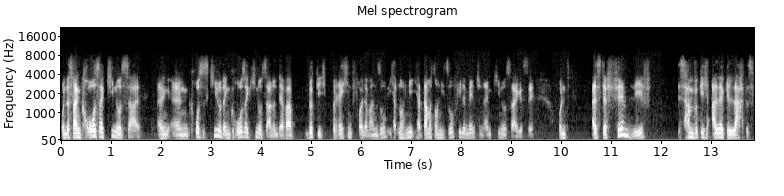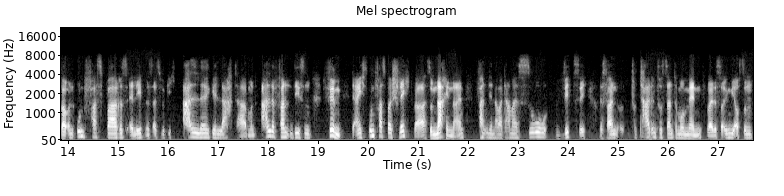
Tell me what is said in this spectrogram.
und das war ein großer Kinosaal ein, ein, großes Kino und ein großer Kinosaal und der war wirklich brechend voll. Da waren so, ich habe noch nie, ich habe damals noch nicht so viele Menschen in einem Kinosaal gesehen. Und als der Film lief, es haben wirklich alle gelacht. Es war ein unfassbares Erlebnis, als wirklich alle gelacht haben. Und alle fanden diesen Film, der eigentlich unfassbar schlecht war, so im Nachhinein, fanden den aber damals so witzig. Das war ein total interessanter Moment, weil das war irgendwie auch so ein,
